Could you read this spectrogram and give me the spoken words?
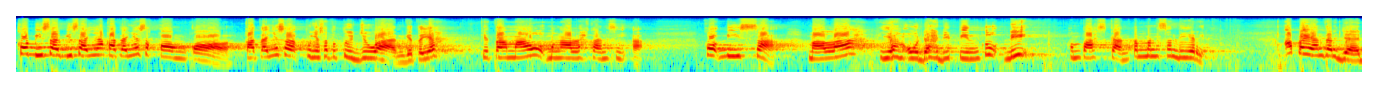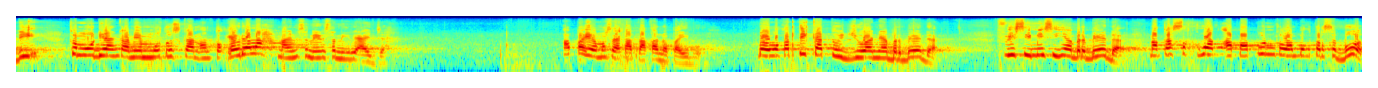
Kok bisa-bisanya katanya sekongkol, katanya punya satu tujuan gitu ya. Kita mau mengalahkan si A. Kok bisa malah yang udah di pintu dihempaskan teman sendiri. Apa yang terjadi? Kemudian kami memutuskan untuk ya udahlah main sendiri-sendiri aja. Apa yang mau saya katakan Bapak Ibu? Bahwa ketika tujuannya berbeda, visi misinya berbeda, maka sekuat apa pun kelompok tersebut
